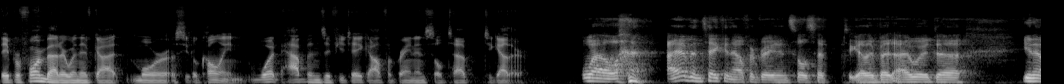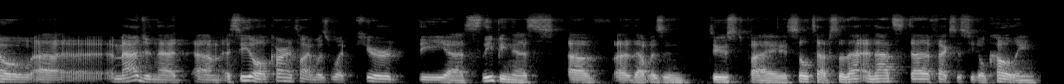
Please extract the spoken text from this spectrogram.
they perform better when they've got more acetylcholine. What happens if you take Alpha Brain and CILTEP together? Well, I haven't taken Alpha Brain and CILTEP together, but I would, uh, you know, uh, imagine that um, acetylcarnitine was what cured the uh, sleepiness of uh, that was induced by CILTEP. So that and that's that affects acetylcholine,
